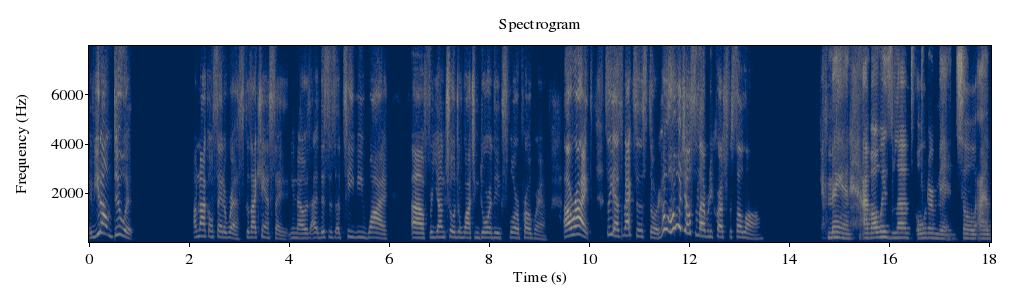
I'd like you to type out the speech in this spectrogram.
If you don't do it, I'm not gonna say the rest because I can't say it. You know, I, this is a TVY uh, for young children watching Dora the Explorer program. All right. So yes, back to the story. Who who was your celebrity crush for so long? Man, I've always loved older men. So I've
